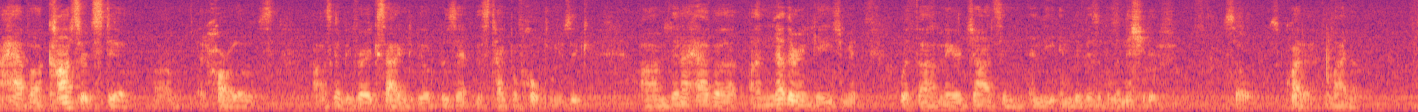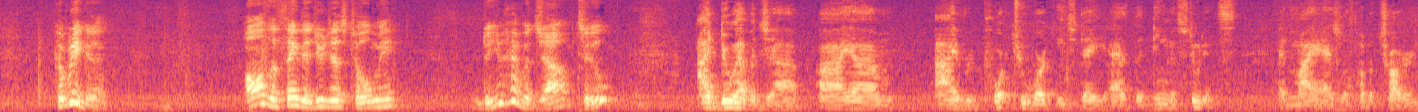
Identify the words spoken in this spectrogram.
I have a concert still um, at Harlow's. it's going to be very exciting to be able to present this type of hope music. Um, then I have a, another engagement with Mayor Johnson and the Indivisible Initiative. So it's quite a lineup. Karega, all the things that you just told me, do you have a job too? I do have a job. I um, I report to work each day as the dean of students at Maya Angelou Public Charter in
